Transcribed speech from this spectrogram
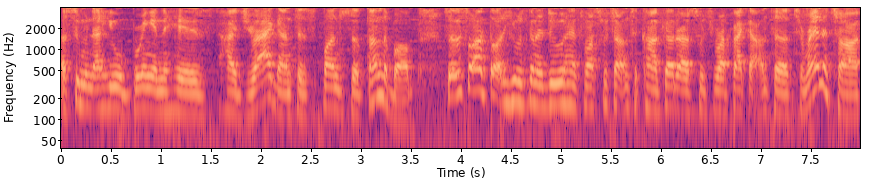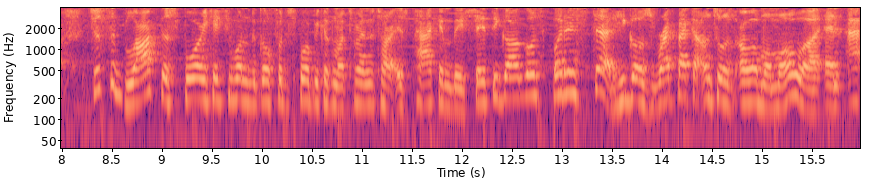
assuming that he will bring in his his Hydreigon to sponge the Thunderbolt. So that's what I thought he was going to do. Hence, I switch out into Conkeldurr, I switch right back out into Tyranitar just to block the Spore in case he wanted to go for the Spore because my Tyranitar is packing the safety goggles. But instead, he goes right back out into his Alomomola and I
